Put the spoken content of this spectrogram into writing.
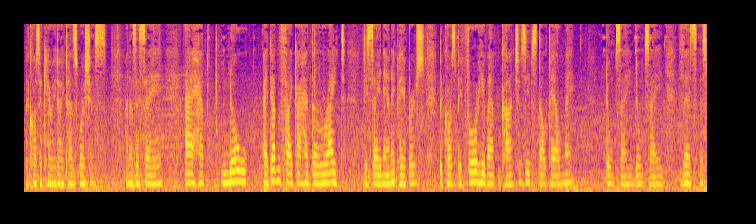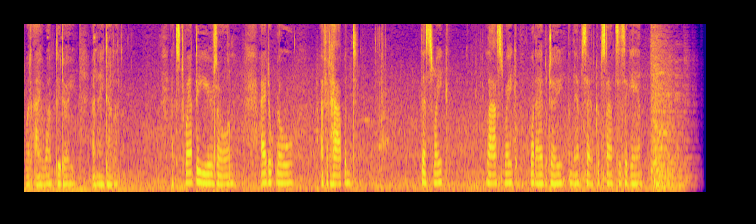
because I carried out his wishes. And as I say, I had no, I didn't think I had the right to sign any papers because before he went unconscious, he was still telling me, don't sign, don't sign. This is what I want to do. And I did it. It's 20 years on. I don't know if it happened this week, last week, what I would do in them circumstances again.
